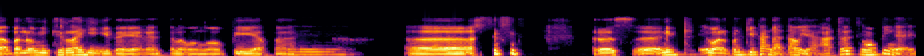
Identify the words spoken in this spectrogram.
nggak perlu mikir lagi gitu ya kan kalau mau ngopi apa. Iya. Eh terus eh, ini walaupun kita nggak tahu ya atlet ngopi nggak ya?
